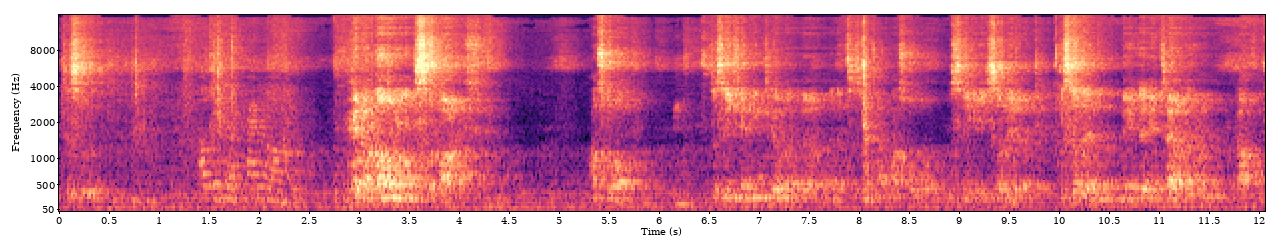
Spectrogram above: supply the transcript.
就是 paranoid survive。他说。这是以前 Intel 那个那个执行长他说过，是一个以色列的，以色列人每个人在利润很高。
